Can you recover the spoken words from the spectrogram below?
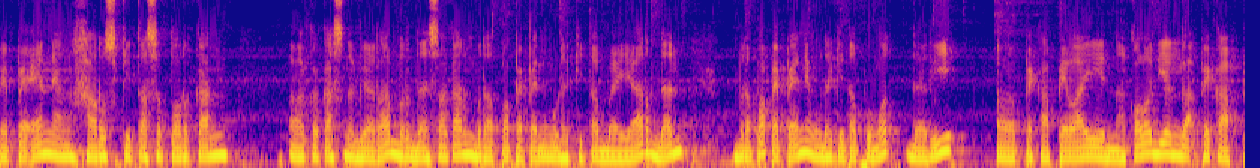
PPN yang harus kita setorkan uh, ke kas negara berdasarkan berapa PPN yang udah kita bayar dan berapa PPN yang udah kita pungut dari eh, PKP lain. Nah kalau dia nggak PKP,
